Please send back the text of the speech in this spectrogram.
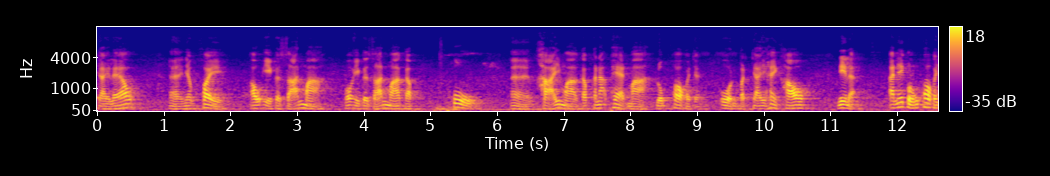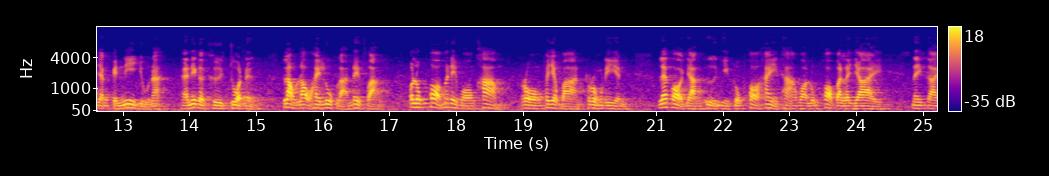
ใจแล้วยังค่อยเอาเอกสารมา เพราะเอกสารมากับผู้ขายมากับคณะแพทย์มาหลวงพ่อก็จะโอนปัจจัยให้เขานี่แหละ อันนี้หลวงพ่อก็ยังเป็นหนี้อยู่นะอันนี้ก็คือจวดหนึ่งเล่าเล่าให้ลูกหลานได้ฟัง เพราะหลวงพ่อไม่ได้มองข้าม โรงพยาบาลโรงเรียน และก็อย่างอื่นอีกหลวงพ่อให้ทางว่าหลวงพ่อบรรยาย ในการ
